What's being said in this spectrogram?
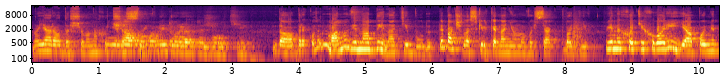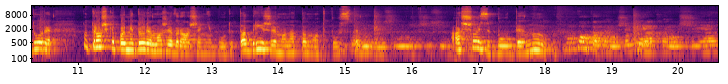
Ну я рада, що вона хоч часник. помідори ото жовті. Да, абрикос. Ма, ну він один, а ті будуть. Ти бачила, скільки на ньому висять плодів. Він хоч і хворіє, а помідори, ну трошки помідори, може, вражені будуть. Обріжемо на томат пустимо. І А щось буде. Ну, Морковка хороша, буряк хороший, а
